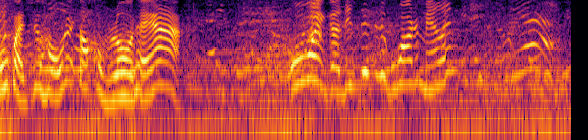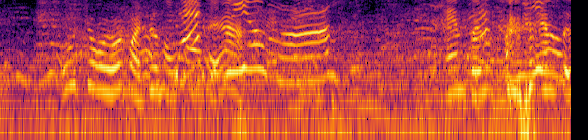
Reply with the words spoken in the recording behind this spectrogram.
Ôi quả dưa hấu lại to khổng lồ thế à Oh my god, this is a watermelon Ôi trời ơi, quả dưa hấu to thế à Em từ em từ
